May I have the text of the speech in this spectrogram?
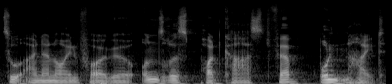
zu einer neuen Folge unseres Podcasts Verbundenheit.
